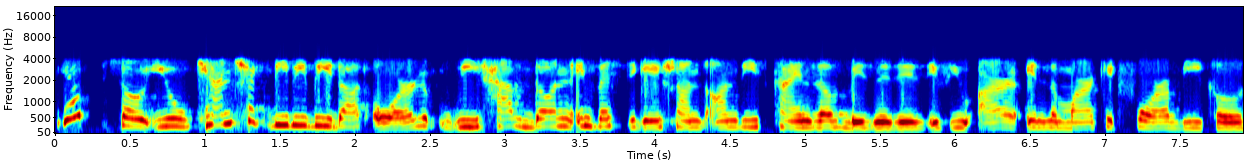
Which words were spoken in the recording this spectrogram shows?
Yep. So you can check bbb.org. We have done investigations on these kinds of businesses. If you are in the market for a vehicle,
